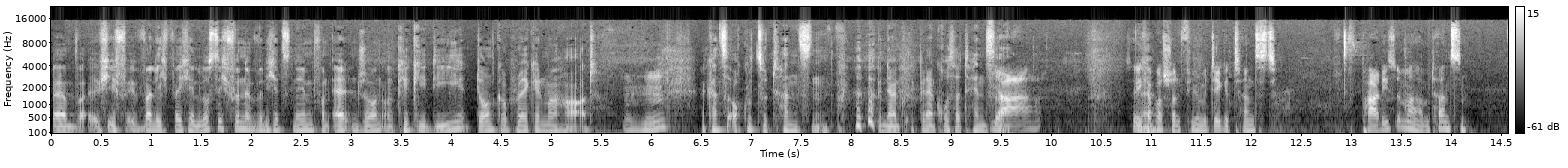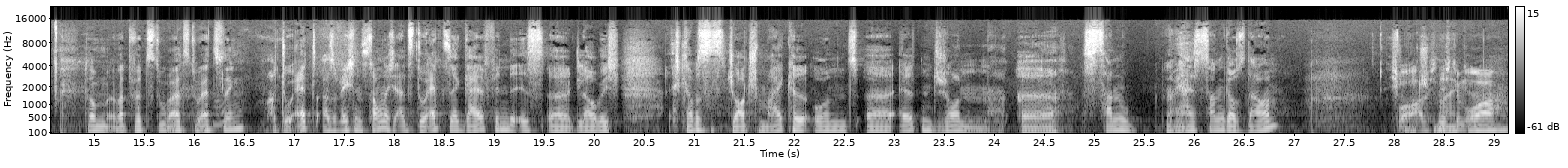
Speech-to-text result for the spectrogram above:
Äh, weil ich, ich- weil ich welche lustig finde, würde ich jetzt nehmen von Elton John und Kiki D, Don't Go Breaking My Heart. Mhm. Da kannst du auch gut zu tanzen. Ich bin ja, ich bin ja ein großer Tänzer. Ja. Ich Ja. habe auch schon viel mit dir getanzt. Partys immer am Tanzen. Tom, was würdest du als Duett singen? Duett, also welchen Song ich als Duett sehr geil finde, ist, äh, glaube ich, ich glaube, es ist George Michael und äh, Elton John. Äh, Sun, wie heißt Sun Goes Down? Boah, habe ich nicht im Ohr.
